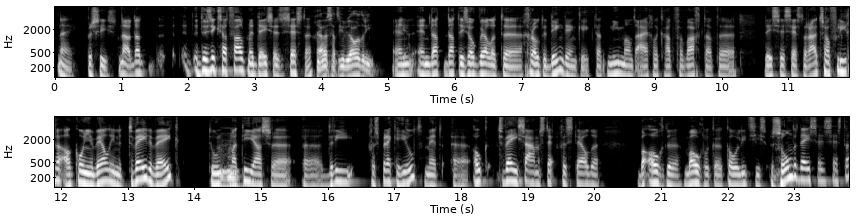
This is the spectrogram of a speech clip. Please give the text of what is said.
Nee, precies. Nou, dat, dus ik zat fout met D66. Ja, dat zaten jullie alle drie. En, en dat, dat is ook wel het eh, grote ding, denk ik. Dat niemand eigenlijk had verwacht dat eh D66 eruit zou vliegen. Al kon je wel in de tweede week, toen Mhm. Matthias eh, eh, drie gesprekken hield met eh, ook twee samengestelde beoogde mogelijke coalities zonder D66.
